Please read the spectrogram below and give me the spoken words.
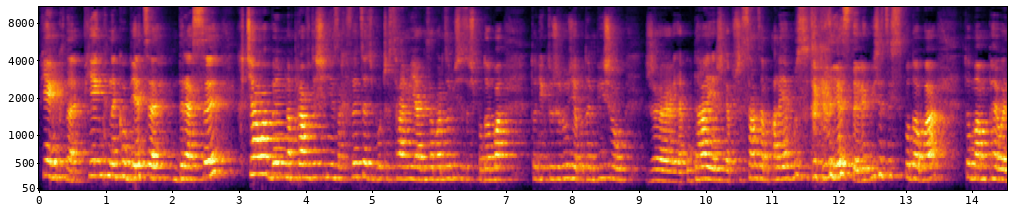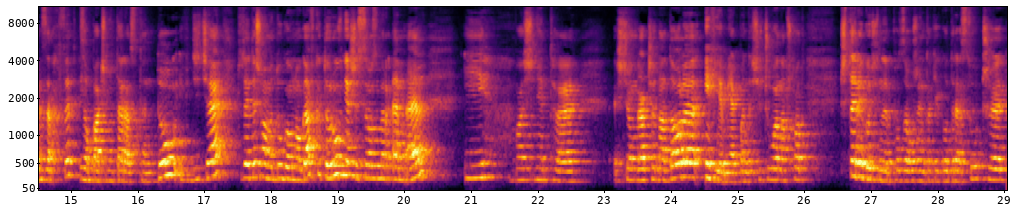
Piękne, piękne kobiece dresy. Chciałabym naprawdę się nie zachwycać, bo czasami jak za bardzo mi się coś podoba, to niektórzy ludzie potem piszą, że ja udaję, że ja przesadzam, ale ja po prostu taka jestem. Jak mi się coś spodoba, to mam pełen zachwyt. Zobaczmy teraz ten dół i widzicie, tutaj też mamy długą nogawkę, to również jest rozmiar ML i właśnie te ściągacze na dole. Nie wiem, jak będę się czuła na przykład 4 godziny po założeniu takiego dresu, czy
